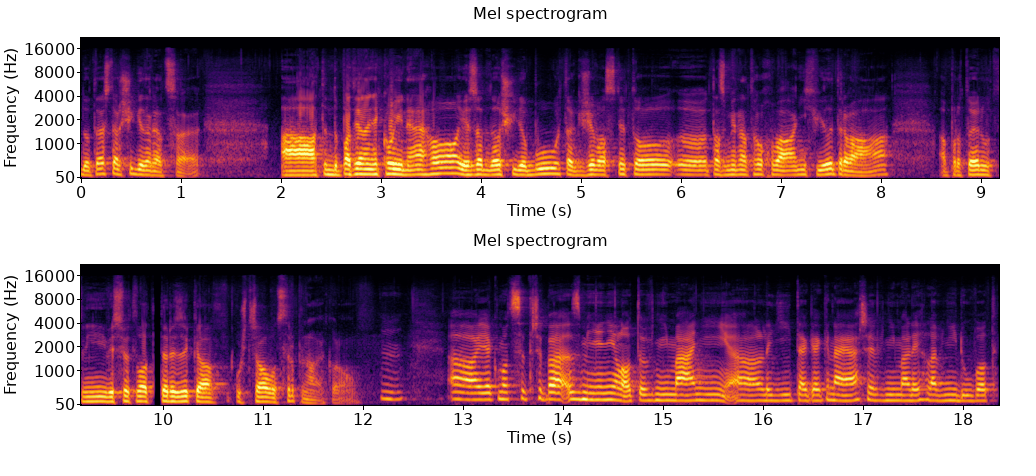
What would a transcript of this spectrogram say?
do té starší generace. A ten dopad je na někoho jiného, je za delší dobu, takže vlastně to, eh, ta změna toho chování chvíli trvá a proto je nutný vysvětlovat ty rizika už třeba od srpna. Jako no. hmm. Jak moc se třeba změnilo to vnímání lidí, tak jak na jaře vnímali hlavní důvod,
